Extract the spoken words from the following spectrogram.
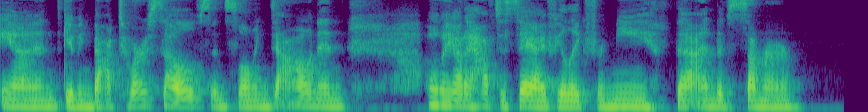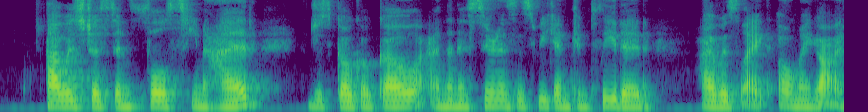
and giving back to ourselves and slowing down and oh my God, I have to say, I feel like for me, the end of summer, I was just in full steam ahead, just go, go, go. And then as soon as this weekend completed, I was like, oh my God,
